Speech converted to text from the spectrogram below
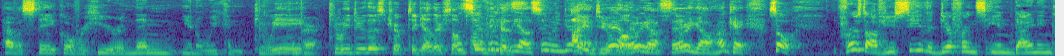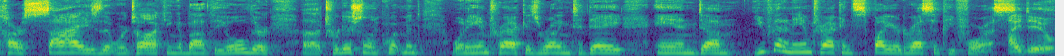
have a steak over here, and then you know we can Can we compare. can we do this trip together sometime? Let's see if we, because yeah, let's see if we can do that. I do yeah, love there we go. steak. There we go. Okay, so first off, you see the difference in dining car size that we're talking about. The older uh, traditional equipment, what Amtrak is running today, and um, you've got an Amtrak inspired recipe for us. I do.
